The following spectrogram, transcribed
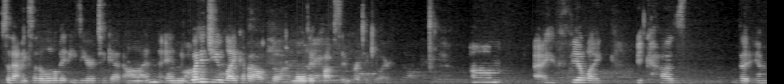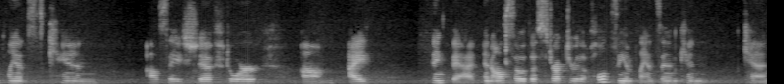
so that makes it a little bit easier to get on. And what did you like about the molded cups in particular? Um, I feel like because the implants can, I'll say, shift or um, I think that, and also the structure that holds the implants in can can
